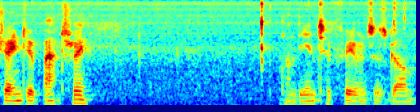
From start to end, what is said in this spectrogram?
Change of battery and the interference is gone.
